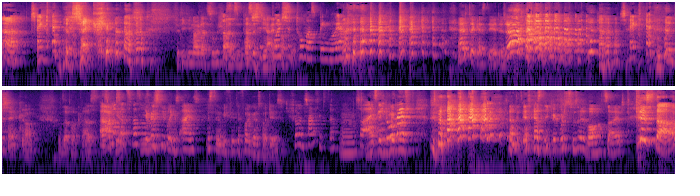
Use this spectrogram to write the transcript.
Check. check. Für die, die neu Das dazuschalten, ist das Bullshit, ist hier einfach Bullshit so. Thomas Bingo, ja. Hashtag ästhetisch. Check. check, ja. Unser Podcast. Was Ach, muss ja. jetzt- was Ihr wisst übrigens eins. Wisst ihr, wie viel die Folge es heute ist? Die 25. Mhm. So alt wie du Glückwunsch. ich dachte jetzt erst herzlichen Glückwunsch zur Silberhochzeit. Christa!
